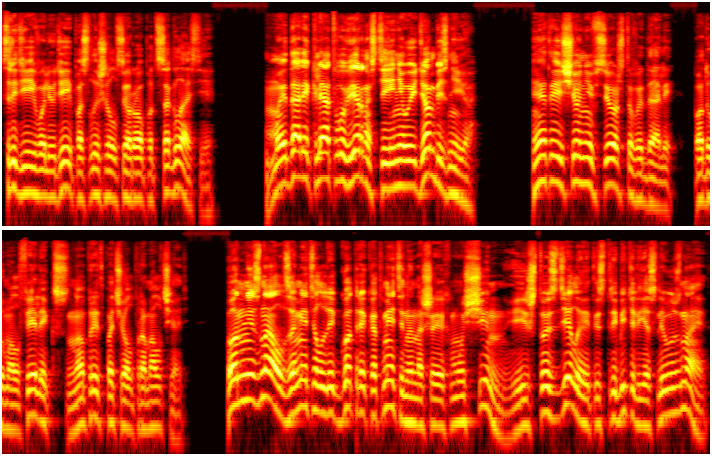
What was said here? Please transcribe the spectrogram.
Среди его людей послышался ропот согласия. «Мы дали клятву верности и не уйдем без нее». «Это еще не все, что вы дали», — подумал Феликс, но предпочел промолчать. Он не знал, заметил ли Готрик отметины на шеях мужчин, и что сделает истребитель, если узнает.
